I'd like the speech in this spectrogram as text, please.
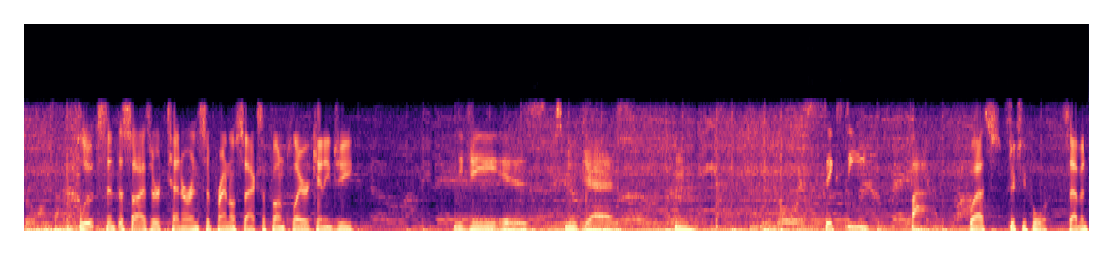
for a long time. Flute, synthesizer, tenor, and soprano saxophone player Kenny G. Kenny G is smooth jazz. Hmm. 65. Wes, Sixty-four. seven.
